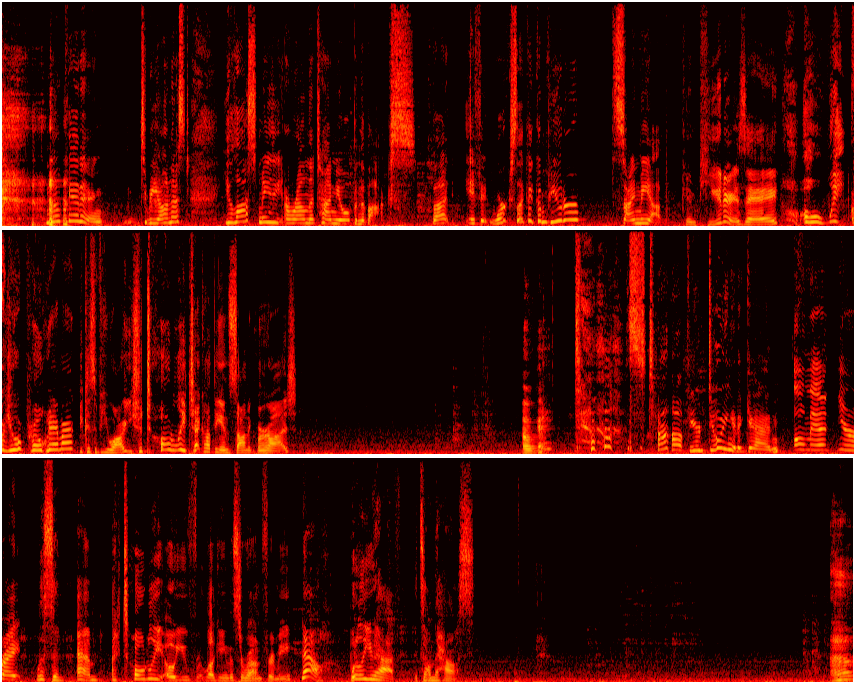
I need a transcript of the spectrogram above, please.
No kidding. To be honest, you lost me around the time you opened the box. But if it works like a computer, sign me up. Computers, eh? Oh, wait, are you a programmer? Because if you are, you should totally check out the Ensoniq Mirage. okay. Stop, you're doing it again. Oh man, you're right. Listen, Em, I totally owe you for lugging this around for me. Now, what'll you have? It's on the house. Uh,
